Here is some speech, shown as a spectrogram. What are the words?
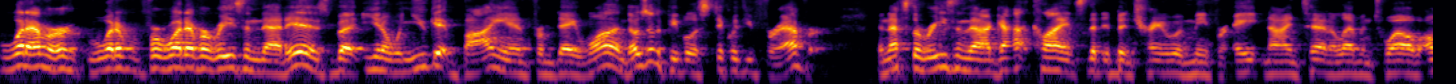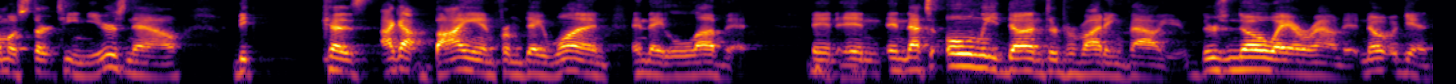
whatever whatever for whatever reason that is. But you know when you get buy-in from day one those are the people that stick with you forever. And that's the reason that I got clients that have been training with me for 8, 9, 10, 11, 12, almost 13 years now because I got buy-in from day one and they love it. And, mm-hmm. and, and that's only done through providing value. There's no way around it. No, again,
